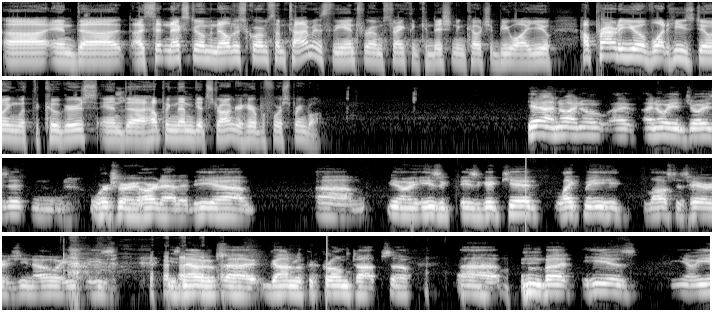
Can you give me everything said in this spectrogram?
uh, and I sit next to him in Elder Quorum sometime as the interim strength and conditioning coach at BYU. How proud are you of what he's doing with the Cougars and helping them get stronger here before spring ball? Yeah, no, I know, I, I know he enjoys it and works very hard at it. He, uh, um, you know, he's a he's a good kid, like me. He lost his hair, as you know. He, he's he's now uh, gone with the chrome top. So, uh, but he is, you know, he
